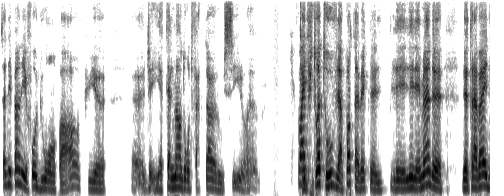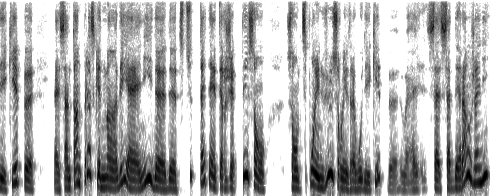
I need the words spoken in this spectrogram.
Ça dépend des fois d'où on part. Puis il y a tellement d'autres facteurs aussi. Hein. Et puis toi, tu ouvres la porte avec l'élément de, travail d'équipe. Euh, euh, ça me tente presque de demander à Annie de, de, peut-être interjecter son, son petit point de vue sur les travaux d'équipe. Euh, ça, te dérange, Annie?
